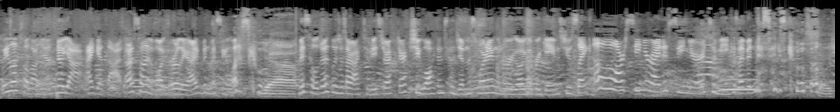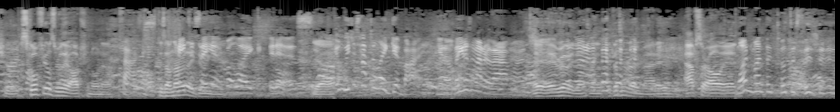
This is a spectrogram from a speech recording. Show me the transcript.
We love Saldana. No, yeah, I get that. I was telling the vlog earlier, I've been missing a lot of school. yeah. Miss Hildreth was just our activities director. She walked into the gym this morning when we were going over games. She was like, oh, our senioritis senior to me because I've been missing school. So true. School feels really optional now. Facts. Because I'm not Hate really to doing say it, it. but like it is. Yeah. And we just have to like get by, you know. Like it doesn't matter that much. It, it really doesn't. It doesn't really matter. Apps are all in. One month until decision.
